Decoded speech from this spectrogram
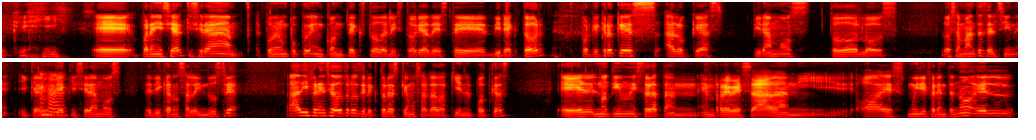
Ok. Eh, para iniciar, quisiera poner un poco en contexto de la historia de este director, porque creo que es a lo que aspiramos todos los, los amantes del cine y que algún Ajá. día quisiéramos dedicarnos a la industria. A diferencia de otros directores que hemos hablado aquí en el podcast, él no tiene una historia tan enrevesada ni oh, es muy diferente. No, él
